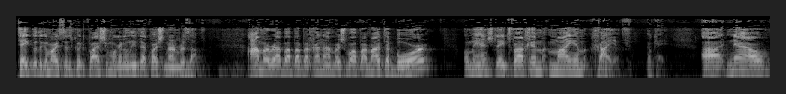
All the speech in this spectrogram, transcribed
Take what the Gemara says, good question. We're going to leave that question unresolved. Amar Rabba Amar Shmuel Bor Omehen Mayim Chayev. Okay. Uh, now,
